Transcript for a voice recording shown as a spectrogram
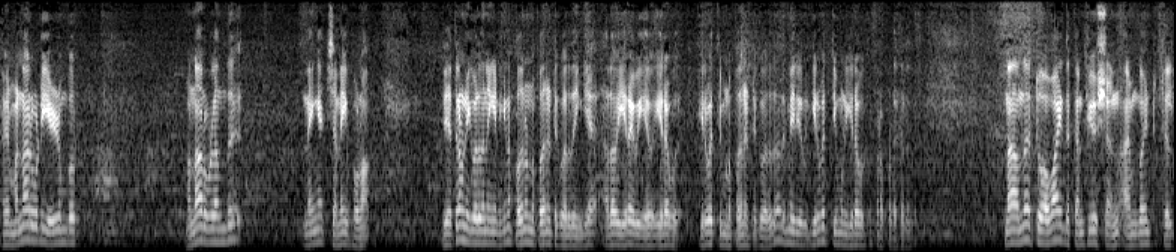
அது மன்னார்குடி எழும்பூர். மன்னார்குடிலேருந்து நீங்கள் சென்னை போகலாம். இது எத்தனை மணிக்கு வருதுன்னு கேட்டிங்கன்னா பதினொன்று பதினெட்டுக்கு வருது இங்கே. அதாவது இரவு இரவு இருபத்தி மூணு பதினெட்டுக்கு வருது. அதுமாரி இருபத்தி மூணு இரவுக்கு புறப்படுகிறது. நான் வந்து to avoid the confusion I am going to tell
